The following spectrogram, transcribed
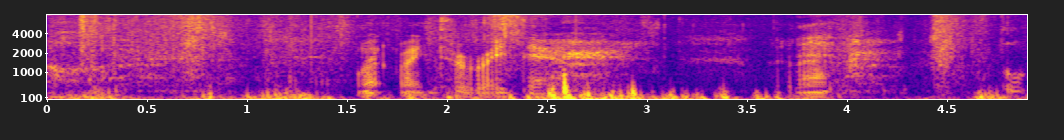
Oh, went right through right there. Look at that. Oh.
